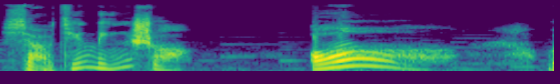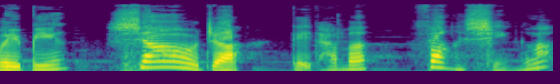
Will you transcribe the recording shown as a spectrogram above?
小精灵说：“哦。”卫兵笑着给他们放行了。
